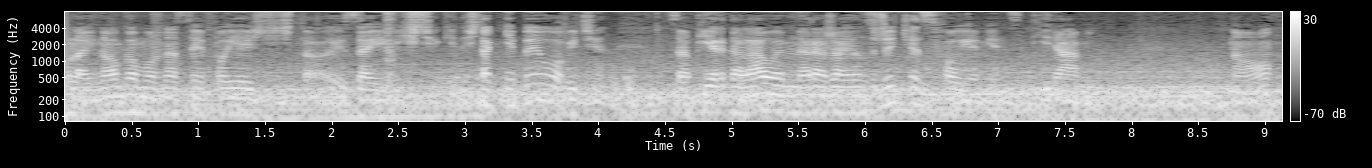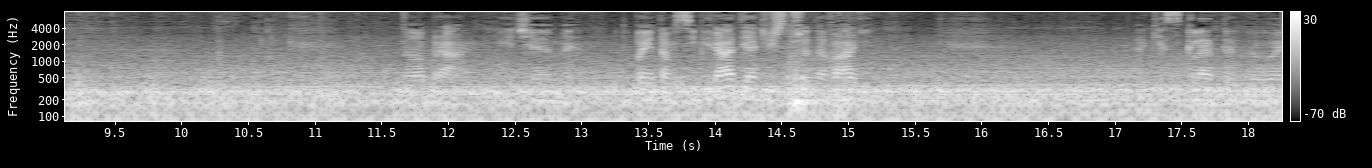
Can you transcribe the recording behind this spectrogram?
hulajnogą można sobie pojeździć, to jest zajebiście. Kiedyś tak nie było, wiecie. Zapierdalałem, narażając życie swoje między tirami. No. Dobra, jedziemy. Tu pamiętam Sibiradia gdzieś sprzedawali. Jakie sklepy były.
